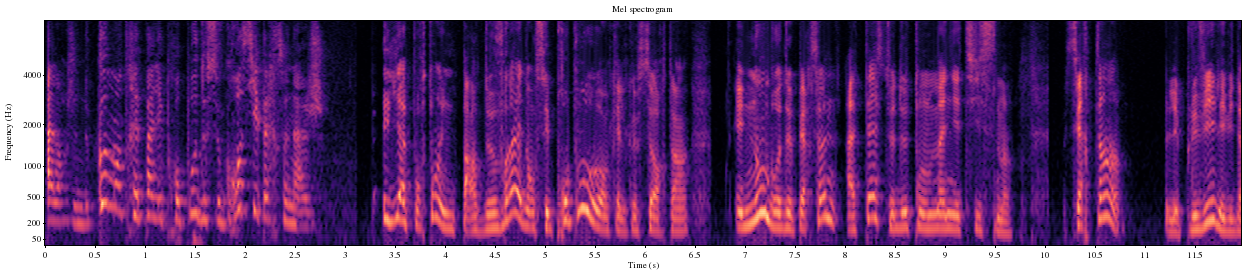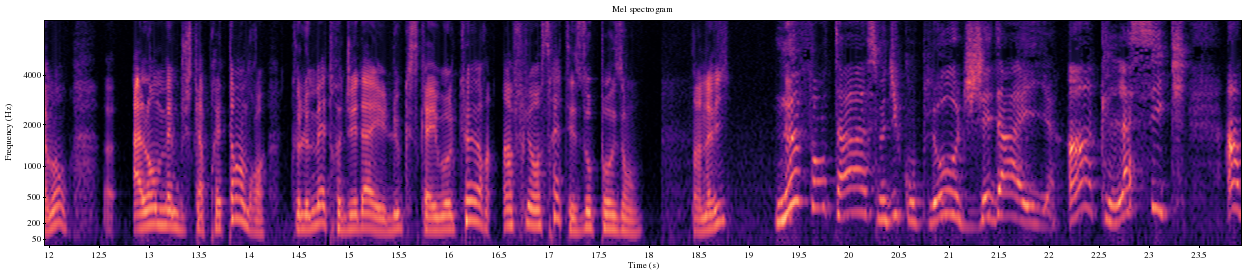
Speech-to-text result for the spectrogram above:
alors je ne commenterai pas les propos de ce grossier personnage. Il y a pourtant une part de vrai dans ces propos, en quelque sorte, hein. et nombre de personnes attestent de ton magnétisme. Certains, les plus vils évidemment, euh, allant même jusqu'à prétendre que le maître Jedi Luke Skywalker influencerait tes opposants. Un avis? Le fantasme du complot Jedi, un classique, un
